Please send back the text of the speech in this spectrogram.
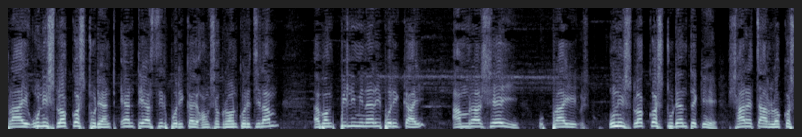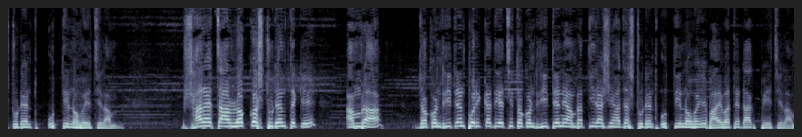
প্রায় উনিশ লক্ষ স্টুডেন্ট এনটিআরসির পরীক্ষায় অংশগ্রহণ করেছিলাম। এবং প্রিলিমিনারি পরীক্ষায় আমরা সেই প্রায় উনিশ লক্ষ স্টুডেন্ট থেকে সাড়ে চার লক্ষ স্টুডেন্ট উত্তীর্ণ হয়েছিলাম। সাড়ে চার লক্ষ স্টুডেন্ট থেকে আমরা যখন রিটেন পরীক্ষা দিয়েছি, তখন রিটেনে আমরা তিরাশি হাজার স্টুডেন্ট উত্তীর্ণ হয়ে ভাইভাতে ডাক পেয়েছিলাম।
